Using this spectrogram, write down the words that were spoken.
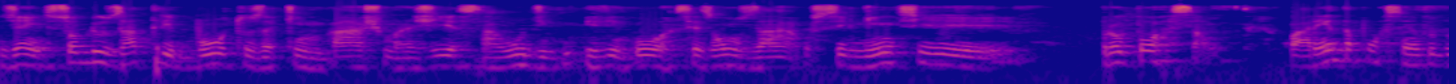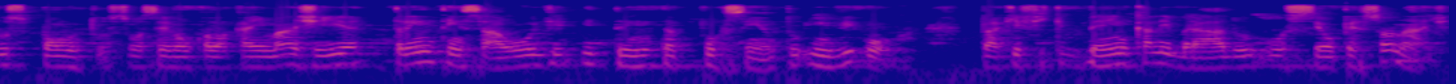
Gente, sobre os atributos aqui embaixo, magia, saúde e vigor, vocês vão usar o seguinte proporção. 40% dos pontos vocês vão colocar em magia, 30% em saúde e 30% em vigor, para que fique bem calibrado o seu personagem.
